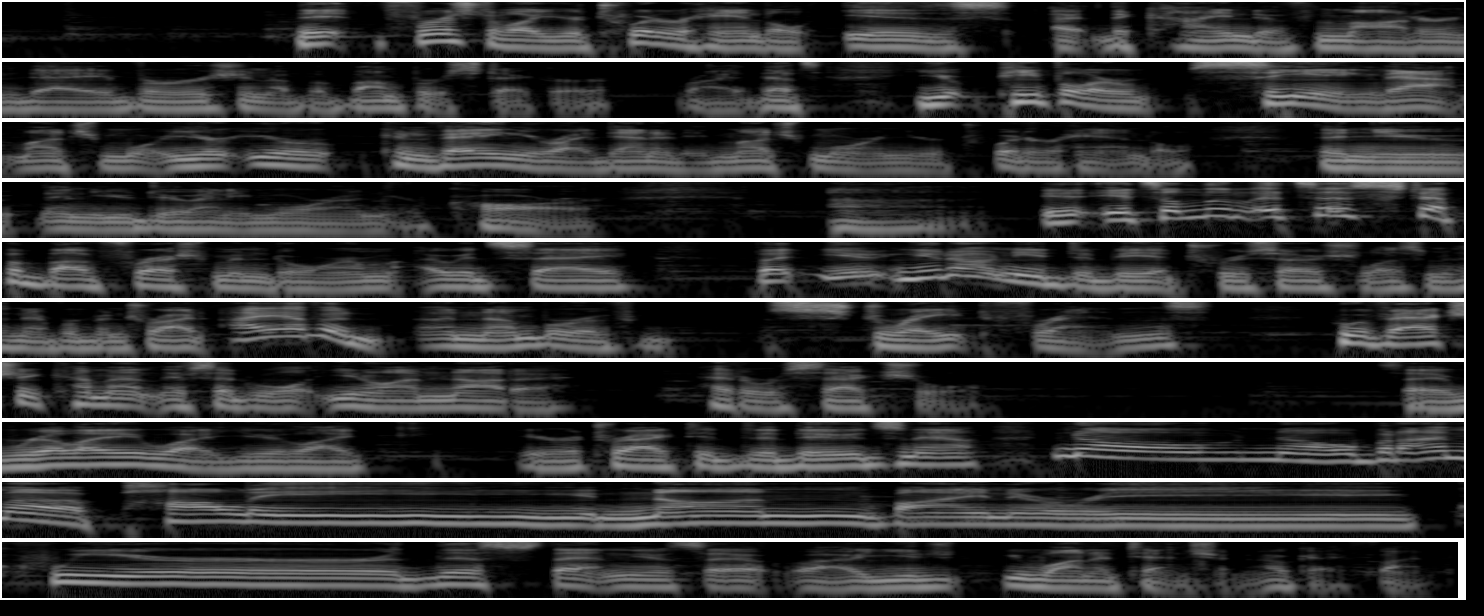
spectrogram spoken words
First of all, your Twitter handle is uh, the kind of modern day version of a bumper sticker, right? That's you, people are seeing that much more. You're, you're conveying your identity much more in your Twitter handle than you than you do anymore on your car. Uh, it- it's a little, it's a step above freshman dorm, I would say, but you, you don't need to be a True Socialism has never been tried. I have a, a number of straight friends who have actually come out and they've said, well, you know, I'm not a heterosexual. Say, really? What, you like, you're attracted to dudes now? No, no, but I'm a poly, non-binary, queer, this, that, and you say, well, you, you want attention. Okay, fine.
